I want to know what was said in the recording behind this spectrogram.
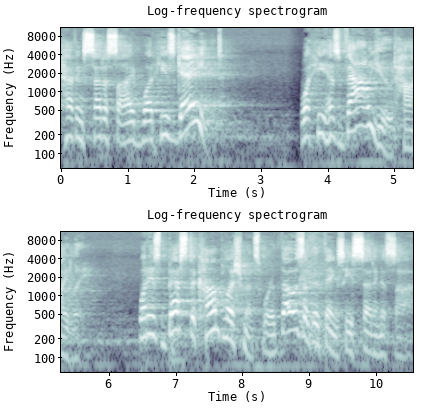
having set aside what he's gained, what he has valued highly what his best accomplishments were. Those are the things he's setting aside.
